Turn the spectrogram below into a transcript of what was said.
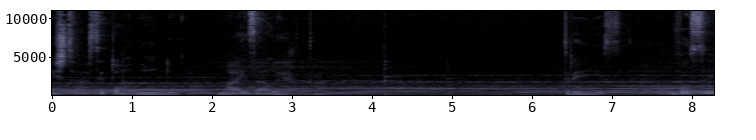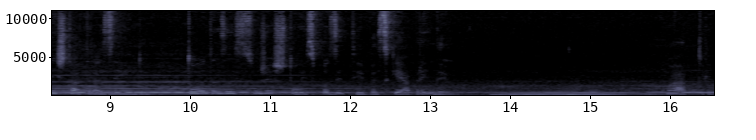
está se tornando mais alerta. 3. Você está trazendo todas as sugestões positivas que aprendeu. 4.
